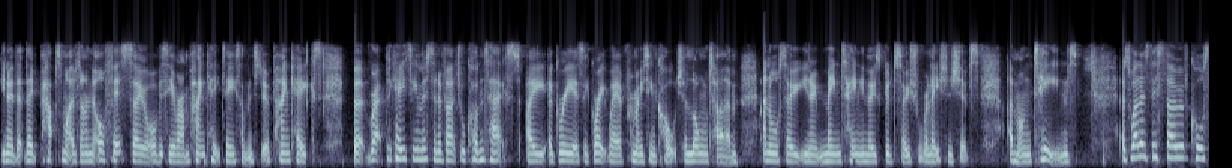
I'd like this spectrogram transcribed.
you know, that they perhaps might have done in the office. So obviously around Pancake Day, something to do with pancakes. But replicating this in a virtual context, I agree, is a great way of promoting culture long term and also, you know, maintaining those good social relationships among teams. As well as this, though, of course,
